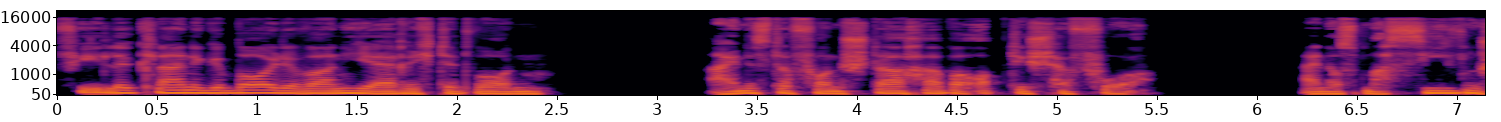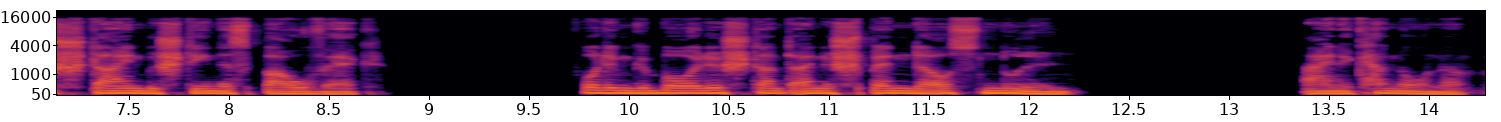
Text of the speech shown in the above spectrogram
Viele kleine Gebäude waren hier errichtet worden. Eines davon stach aber optisch hervor. Ein aus massivem Stein bestehendes Bauwerk. Vor dem Gebäude stand eine Spende aus Nullen. Eine Kanone.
